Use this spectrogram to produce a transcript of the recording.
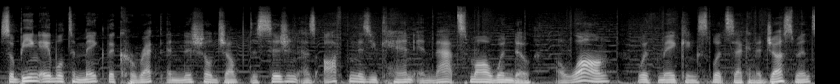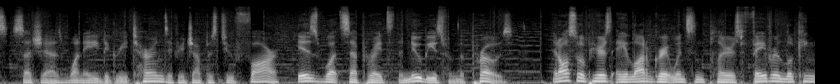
So being able to make the correct initial jump decision as often as you can in that small window, along with making split second adjustments, such as 180 degree turns if your jump is too far, is what separates the newbies from the pros. It also appears a lot of Great Winston players favor looking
